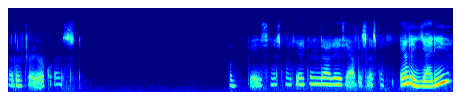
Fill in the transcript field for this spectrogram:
another trade request. A business monkey, I think that is. Yeah, business monkey. And a Yeti?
